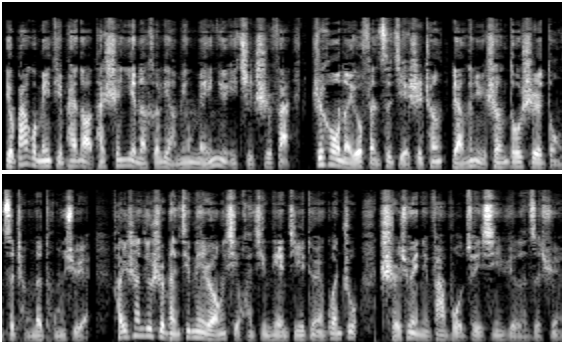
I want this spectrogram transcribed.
有八卦媒体拍到他深夜呢和两名美女一起吃饭，之后呢，有粉丝解释称，两个女生都是董思成的同学。好，以上就是本期内容，喜欢请点击订阅关注，持续为您发布最新娱乐资讯。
